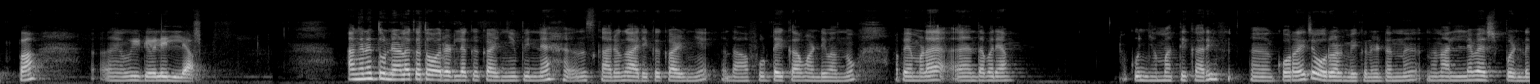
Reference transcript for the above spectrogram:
ഉപ്പ ആ, വീഡിയോയിലില്ല. അങ്ങനെ തുണികളൊക്കെ തോരടലൊക്കെ കഴിഞ്ഞ് പിന്നെ നിസ്കാരവും കാര്യമൊക്കെ കഴിഞ്ഞ് ഇതാ ഫുഡ് കഴിക്കാൻ വേണ്ടി വന്നു. അപ്പോൾ നമ്മളെ എന്താ പറയുക കുഞ്ഞമ്മത്തിക്കറി കുറേ ചോറ് വിളമ്പിക്കണം കേട്ടോ. ഇന്ന് ഇന്ന് നല്ല വിശപ്പുണ്ട്.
